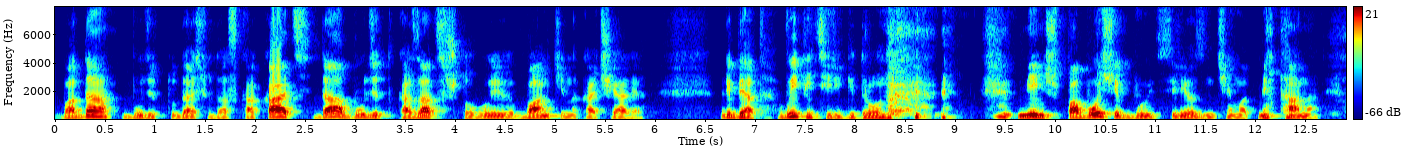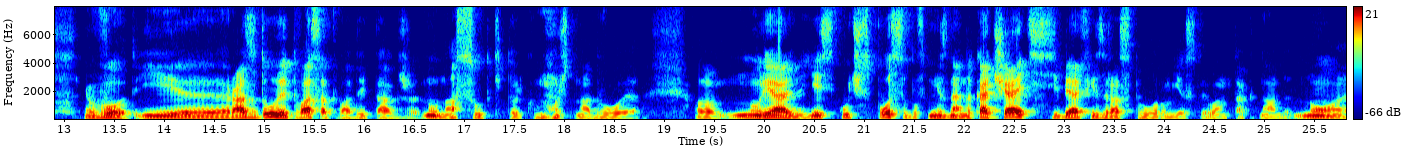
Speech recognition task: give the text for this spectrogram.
Вода будет туда-сюда скакать, да, будет казаться, что вы банки накачали. Ребят, выпейте регидрон. Меньше побочек будет, серьезно, чем от метана. Вот, и э, раздует вас от воды также, ну, на сутки только, может, на двое. Э, ну, реально, есть куча способов, не знаю, накачайте себя физраствором, если вам так надо, но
